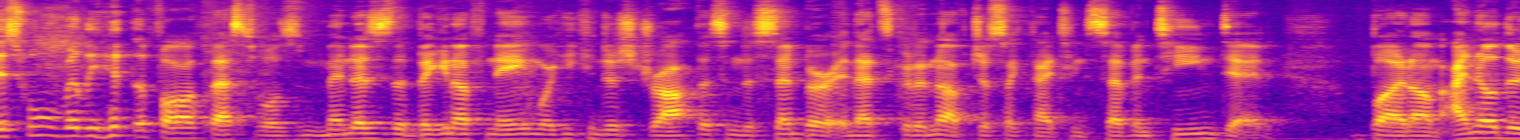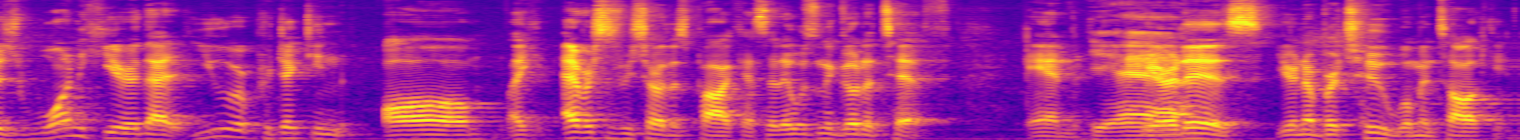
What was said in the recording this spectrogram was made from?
this won't really hit the fall festivals. Mendes is a big enough name where he can just drop this in December, and that's good enough, just like 1917 did. But um, I know there's one here that you were predicting all, like, ever since we started this podcast, that it was going to go to TIFF. And Yeah. here it is, your number two, Woman Talking.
